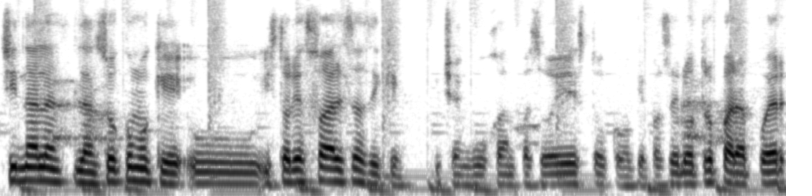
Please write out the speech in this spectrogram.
China lan- lanzó como que uh, historias falsas de que pucha, en Wuhan pasó esto, como que pasó el otro, para poder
